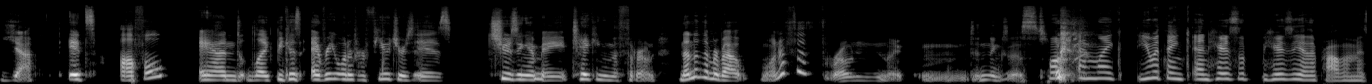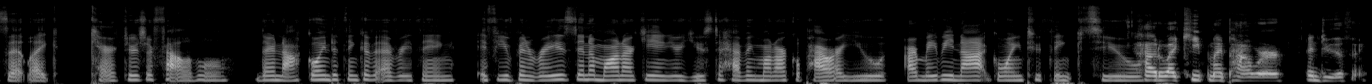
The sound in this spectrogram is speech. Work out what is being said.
yeah, it's awful and like because every one of her futures is choosing a mate, taking the throne. None of them are about what if the throne like mm, didn't exist. Well, and like you would think, and here's the here's the other problem is that like characters are fallible. They're not going to think of everything. If you've been raised in a monarchy and you're used to having monarchical power, you are maybe not going to think to how do I keep my power and do the thing.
